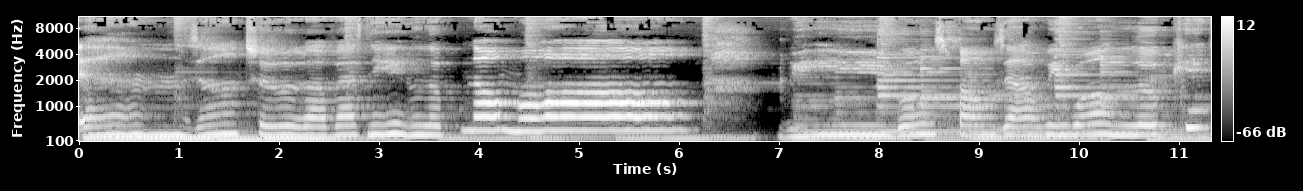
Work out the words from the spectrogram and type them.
And the two of us need look no more. We both found that we were looking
